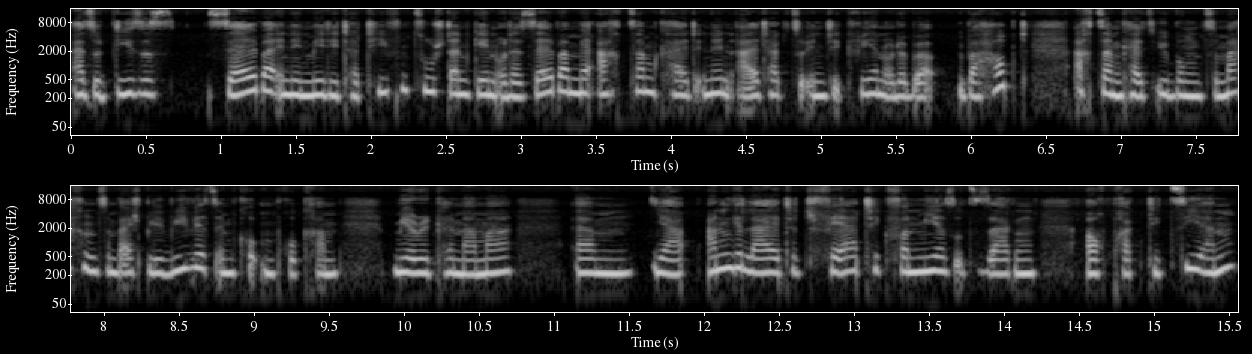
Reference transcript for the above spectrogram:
also dieses selber in den meditativen Zustand gehen oder selber mehr Achtsamkeit in den Alltag zu integrieren oder überhaupt Achtsamkeitsübungen zu machen, zum Beispiel wie wir es im Gruppenprogramm Miracle Mama ähm, ja angeleitet, fertig von mir sozusagen auch praktizieren.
